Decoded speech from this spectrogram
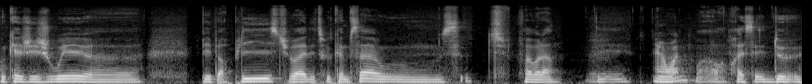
auxquels j'ai joué, euh, Paper Please, tu vois, des trucs comme ça où, c'est- enfin voilà, Et- Erwan? Bon, alors après, c'est deux,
